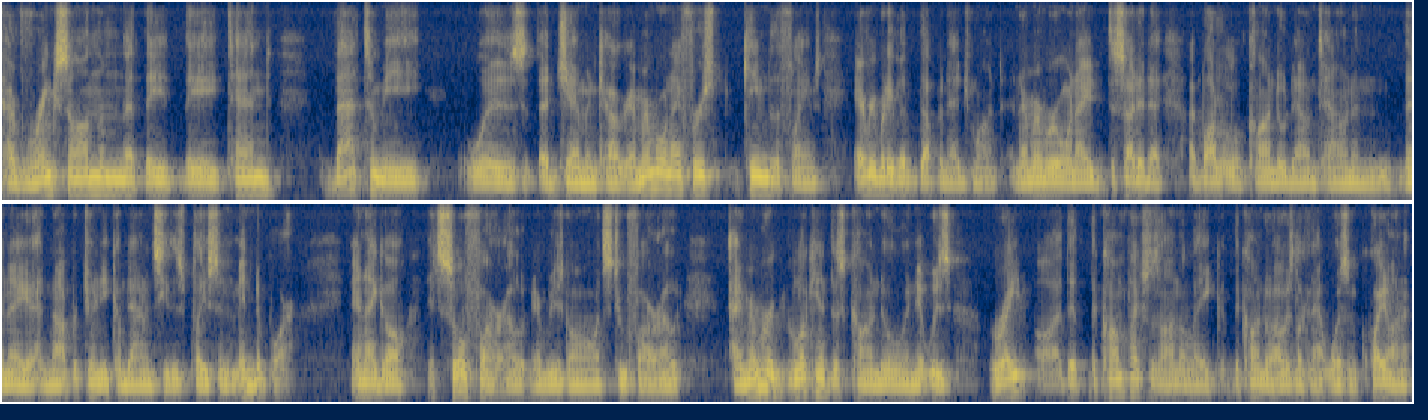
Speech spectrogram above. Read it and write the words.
have rinks on them that they they tend. That to me was a gem in Calgary. I remember when I first came to the Flames, everybody lived up in Edgemont. And I remember when I decided I, I bought a little condo downtown and then I had an opportunity to come down and see this place in Midnapore. And I go, it's so far out. And everybody's going, oh, it's too far out. I remember looking at this condo and it was right, uh, the, the complex was on the lake. The condo I was looking at wasn't quite on it.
